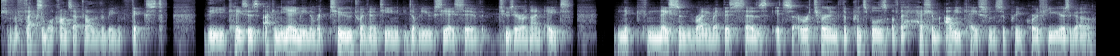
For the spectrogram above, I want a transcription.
sort of a flexible concept rather than being fixed. The case is Akinyemi number 2, 2019 EWCA Civ 2098. Nick Nason, writing about this, says it's a return to the principles of the Hesham Ali case from the Supreme Court a few years ago.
